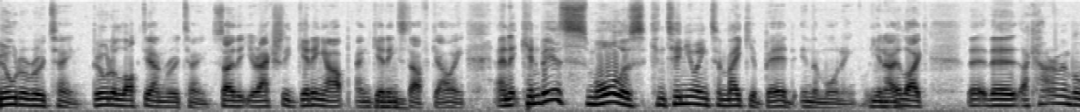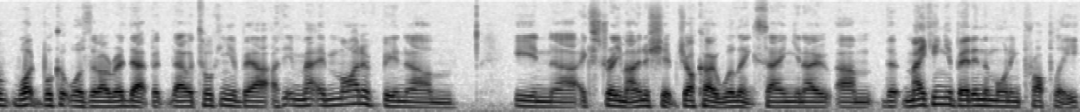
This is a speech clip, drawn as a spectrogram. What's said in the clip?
build a routine, build a lockdown routine so that you're actually getting up and getting Mm. stuff going. And it can be as small as continuing to make your bed in the morning. You know, Mm. like the, the I can't remember what book it was that I read that, but they were talking about. I think it, ma- it might have been um, in uh, Extreme Ownership, Jocko Willink saying, you know, um, that making your bed in the morning properly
